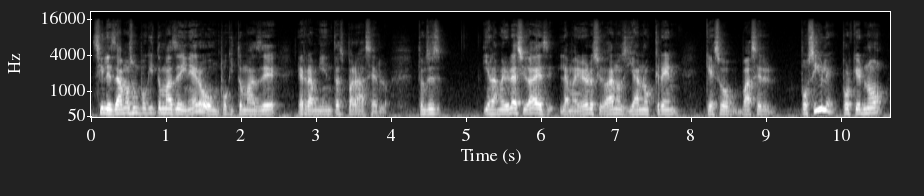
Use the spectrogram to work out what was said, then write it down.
si les damos un poquito más de dinero o un poquito más de herramientas para hacerlo. Entonces, y a la mayoría de las ciudades, la mayoría de los ciudadanos ya no creen que eso va a ser posible porque no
